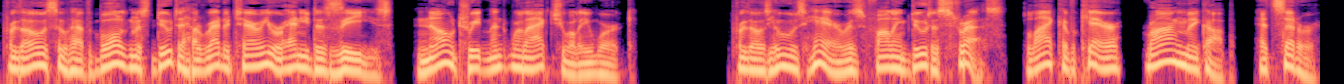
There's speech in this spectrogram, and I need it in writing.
For those who have baldness due to hereditary or any disease, no treatment will actually work. For those whose hair is falling due to stress, lack of care, wrong makeup, etc.,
